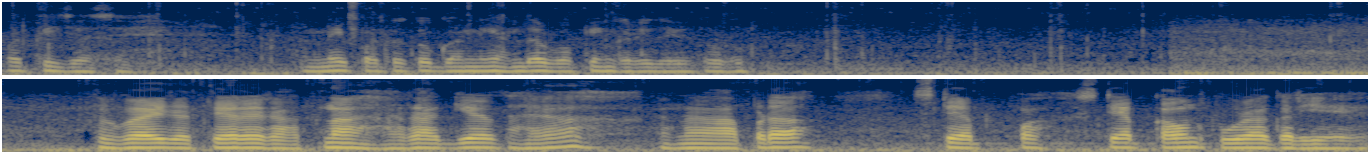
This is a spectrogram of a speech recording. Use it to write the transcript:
પતી જશે. નહીં પતે તો ઘરની અંદર વોકિંગ કરી દઈએ થોડું. તો ગાઈઝ અત્યારે રાતના સાડા અગિયાર થયા અને આપણા સ્ટેપ સ્ટેપ કાઉન્ટ પૂરા કરીએ.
